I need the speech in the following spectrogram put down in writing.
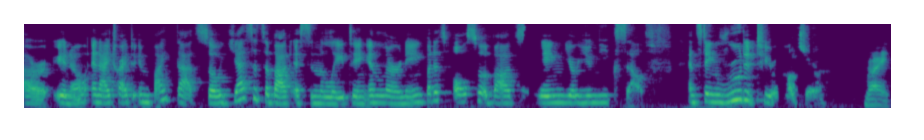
or you know and i try to imbibe that. So yes it's about assimilating and learning but it's also about staying your unique self and staying rooted to your culture. Right,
